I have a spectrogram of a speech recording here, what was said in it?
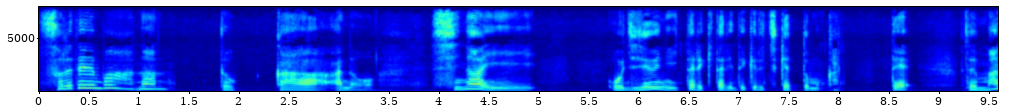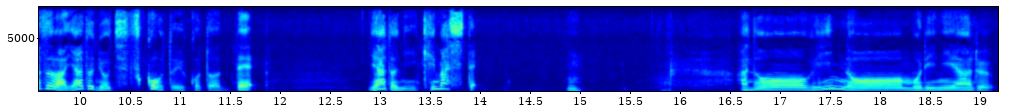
それでまあなんとかあの市内を自由に行ったり来たりできるチケットも買ってでまずは宿に落ち着こうということで宿に行きまして、うん、あのウィーンの森にある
